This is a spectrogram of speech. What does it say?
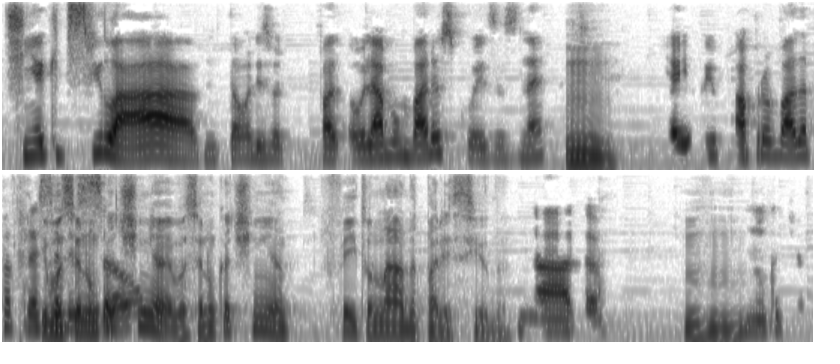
Tinha que desfilar, então eles olhavam várias coisas, né? Hum. E aí fui aprovada pra E pré-seleção. você nunca tinha, você nunca tinha feito nada parecido. Nada, Uhum. nunca tinha feito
